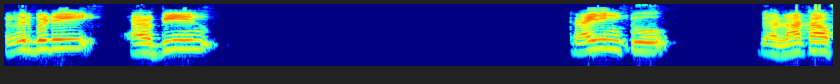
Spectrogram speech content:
everybody have been trying to the lot of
